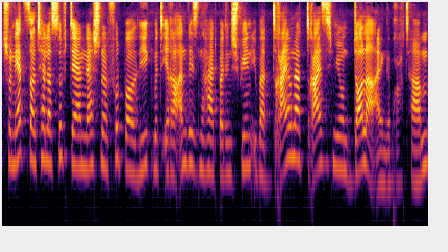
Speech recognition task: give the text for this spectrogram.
Schon jetzt soll Taylor Swift der National Football League mit ihrer Anwesenheit bei den Spielen über 330 Millionen Dollar eingebracht haben.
